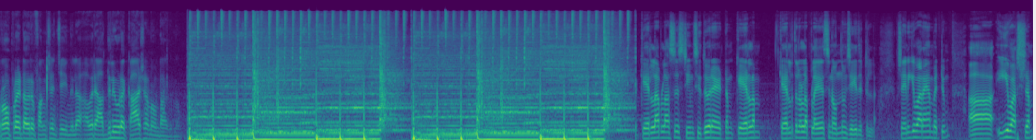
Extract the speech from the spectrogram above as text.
പ്രോപ്പറായിട്ട് അവർ ഫംഗ്ഷൻ ചെയ്യുന്നില്ല. അവർ അതിലൂടെ കാശാണ് ഉണ്ടാക്കുന്നത്. കേരള ബ്ലാസ്റ്റേഴ്സ് ടീംസ് ഇതുവരെയായിട്ടും കേരളം കേരളത്തിലുള്ള പ്ലേയേഴ്സിനൊന്നും ചെയ്തിട്ടില്ല. പക്ഷേ എനിക്ക് പറയാൻ പറ്റും ഈ വർഷം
